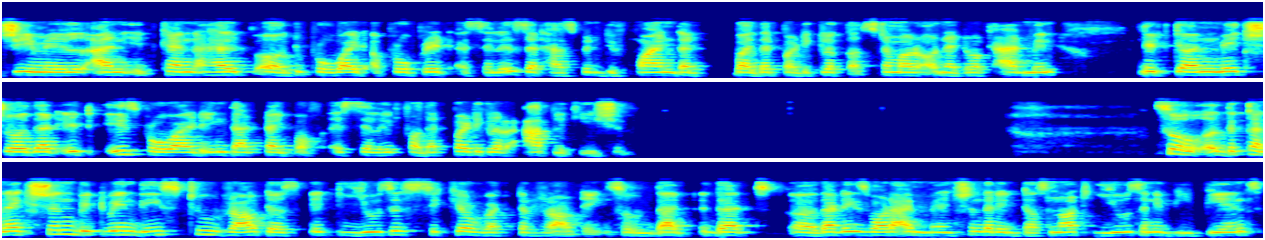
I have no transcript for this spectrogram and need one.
gmail and it can help uh, to provide appropriate slas that has been defined that by that particular customer or network admin. It can make sure that it is providing that type of sla for that particular application So uh, the connection between these two routers, it uses secure vector routing. So that that uh, that is what I mentioned that it does not use any VPNs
